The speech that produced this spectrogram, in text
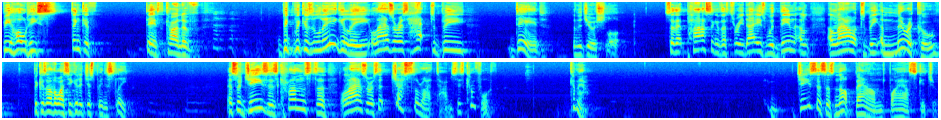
Behold, he stinketh death, kind of. Because legally, Lazarus had to be dead in the Jewish law. So that passing of the three days would then allow it to be a miracle because otherwise he could have just been asleep. And so Jesus comes to Lazarus at just the right time and says, Come forth. Come out. Jesus is not bound by our schedule.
